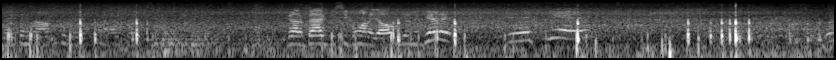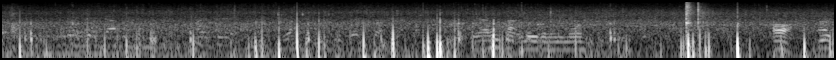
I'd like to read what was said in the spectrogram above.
Making an observation. Got a bag to see one of y'all. We're gonna get it. Heck yeah. Yeah, he's not moving anymore. Oh, good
